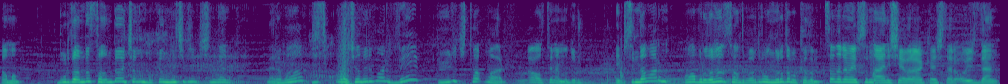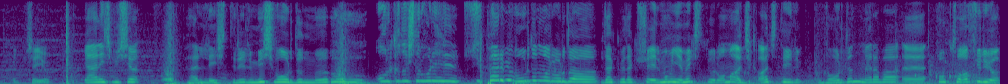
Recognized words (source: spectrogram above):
Tamam. Buradan da sandığı açalım bakalım ne çıkacak içinden. Merhaba. Disk parçaları var ve büyülü kitap var. Altın ama dur. Hepsinde var mı? Aa buralarda da sandık vardır onlara da bakalım. Sanırım hepsinde aynı şey var arkadaşlar. O yüzden pek bir şey yok. Yani hiçbir şey Süperleştirilmiş Warden mı? Arkadaşlar o ne? Süper bir Warden var orada. Bir dakika bir dakika şu elmamı yemek istiyorum ama acık aç değilim. Warden merhaba. Ee, çok tuhaf yürüyor.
